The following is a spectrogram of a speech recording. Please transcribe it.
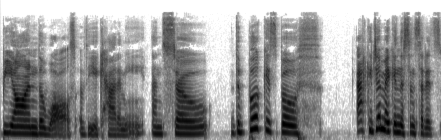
beyond the walls of the academy. And so the book is both academic in the sense that it's,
